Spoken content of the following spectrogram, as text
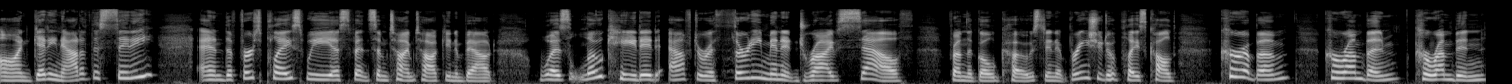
on getting out of the city, and the first place we uh, spent some time talking about was located after a 30 minute drive south from the Gold Coast, and it brings you to a place called Currumbin, Currumbin, Currumbin,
